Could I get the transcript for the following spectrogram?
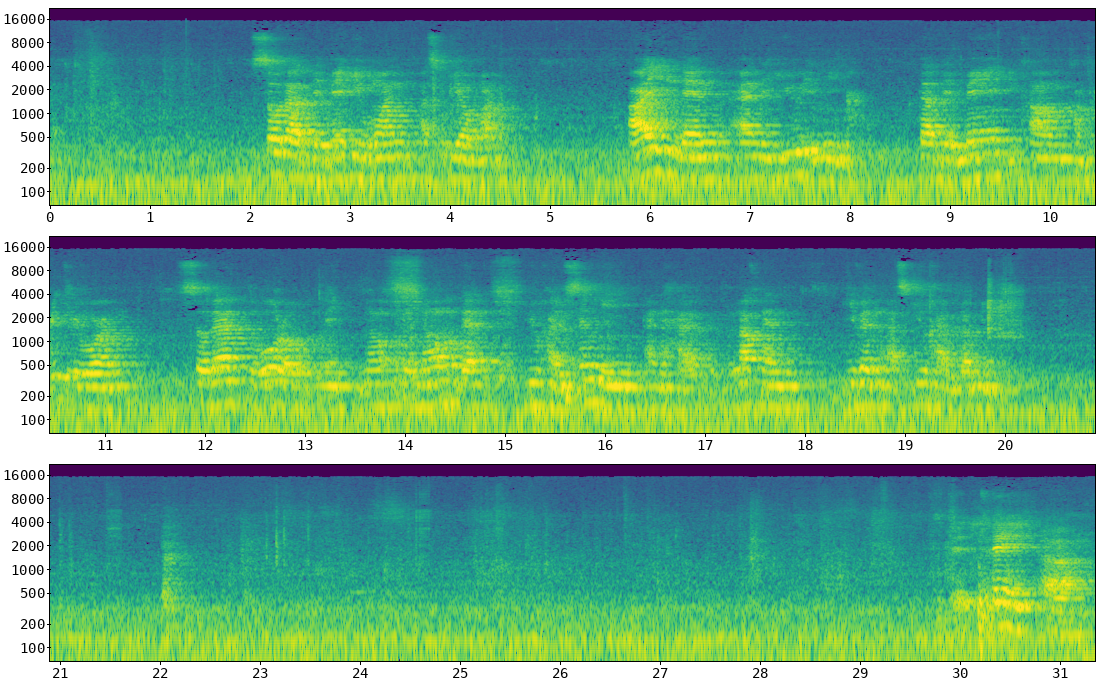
so that they may be one as we are one. I in them and you in me, that they may become completely one, so that the world may know, may know that you have sent me and have loved them even as you have loved me. Today, uh,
